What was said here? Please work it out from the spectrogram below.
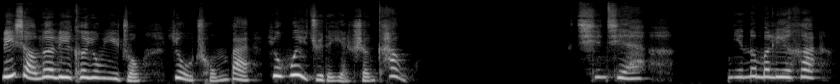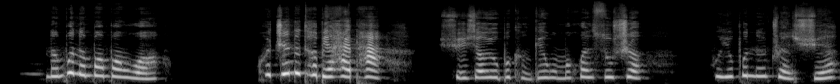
林小乐立刻用一种又崇拜又畏惧的眼神看我，青姐。你那么厉害，能不能帮帮我？我真的特别害怕，学校又不肯给我们换宿舍，我又不能转学，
